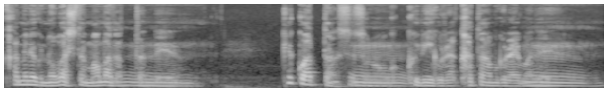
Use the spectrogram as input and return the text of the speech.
髪の毛伸ばしたままだったんで、結構あったんですよ。その首ぐらい肩ぐらいまで、なん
